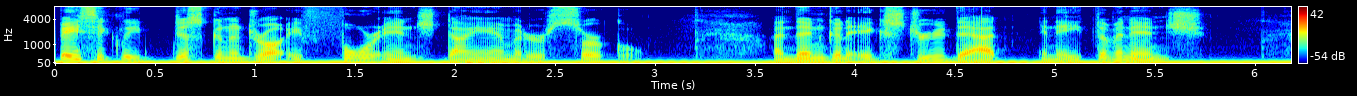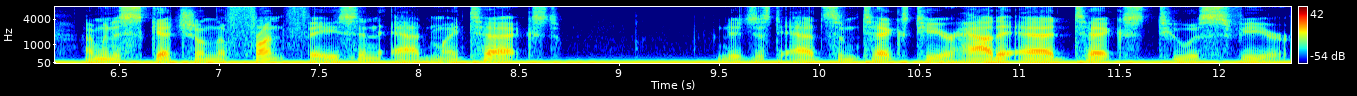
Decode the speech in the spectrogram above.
basically just going to draw a 4 inch diameter circle. I'm then going to extrude that an eighth of an inch. I'm going to sketch on the front face and add my text. I'm going to just add some text here. How to add text to a sphere.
